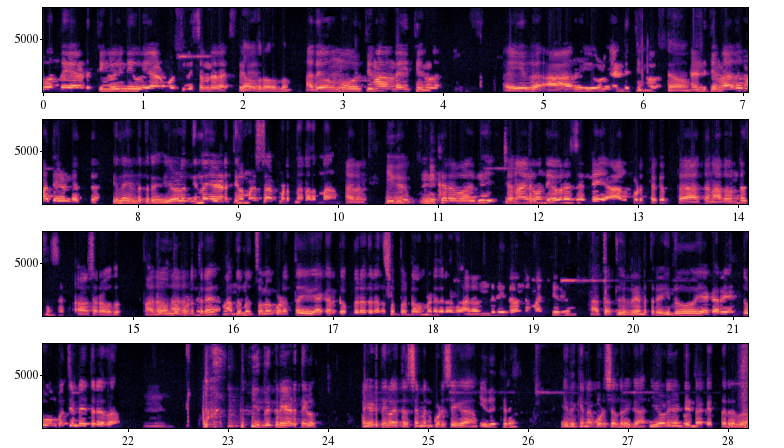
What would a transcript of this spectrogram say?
ಒಂದು ಎರಡು ತಿಂಗಳಿಗೆ ನೀವು ಎರಡ್ ಮೂರ್ ತಿಂಗಳು ಸೆಮಿನಾರ್ ಹಾಕ್ತೀರಿ ಹೌದು ಹೌದು ಅದೇ ಒಂದ್ ಮೂರ್ ತಿಂಗಳು ಒಂದ್ ಐದ್ ತಿಂಗಳು. ಐದು ಆರು ಏಳು ಎಂಟು ತಿಂಗಳು. ಎಂಟು ತಿಂಗಳಾದ್ರೆ ಮತ್ತೆ ಎಂಟು ಇನ್ನ ಹಿಂಡತ್ರಿ ಏಳು ಇನ್ನ ಎರಡು ತಿಂಗಳು ಮಾಡಿ ಸ್ಟಾರ್ಟ್ ಮಾಡ್ತಾನೆ ಅದನ್ನ. ಅದನ್ನ. ಈಗ ನಿಖರವಾಗಿ ಚೆನ್ನಾಗಿ ಒಂದು ಎವರೇಜ್ ಅಲ್ಲಿ ಹಾಲು ಕೊಡ್ತಕ್ಕಂತ ಅದನ್ನ ಅದೊಂದೇ ಸರ್ ಹಾ ಸರ್ ಹೌದು. ಅದೊಂದು ಅದೊಂದು- ಕೊಡ್ತಾರೆ ಅದನ್ನು ಚಲೋ ಕೊಡುತ್ತೆ. ಈಗ ಯಾಕಂದ್ರೆ ಗೊಬ್ಬರ ಅದ್ರಿಂದ ಸ್ವಲ್ಪ ಡೌನ್ ಮಾಡಿದ್ರ ಅದು ಅದೊಂದ್ರೆ ಇದೊಂದು ಮತ್ತೆ ಇದು? ಹತ್ತತ್ತು ಲೀಟರ್ ಹಿಂಡತ್ರಿ ಇದು ಯಾಕಂದ್ರೆ ಎಂಟು ಒಂಬತ್ತು ಹಿಂಡ ಐತ್ರಿ ಅದು. ಹ್ಮ್. ಇದಕ್ಕೆ ಎರಡು ತಿಂಗಳು. ಎರಡು ತಿಂಗಳು ಐತ್ರಿ ಸೆಮೆನ್ ಕೊಡಿಸಿ ಈಗ. ಇದಕ್ಕೆ ಇದಕ್ಕಿನ್ನ ಕೊಡಿಸಲ್ರಿ ಈಗ. ಏಳು ಎಂಟು ಹಿಂಡ ಹಾಕೈತಾರೆ ಅದು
